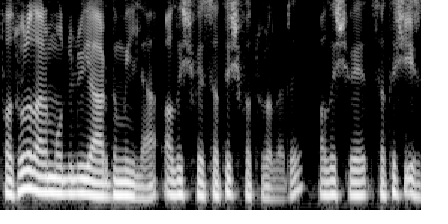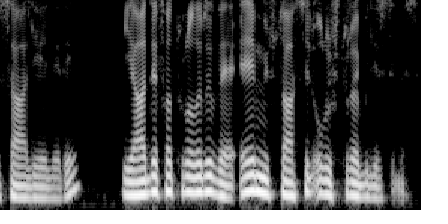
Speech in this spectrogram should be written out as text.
Faturalar modülü yardımıyla alış ve satış faturaları, alış ve satış irsaliyeleri, iade faturaları ve e-müstahsil oluşturabilirsiniz.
